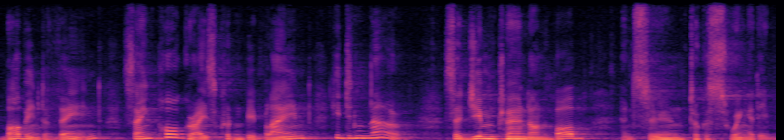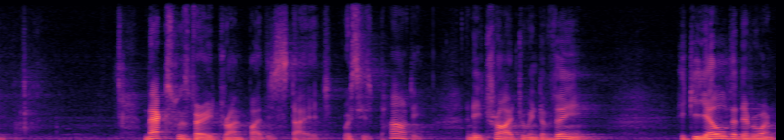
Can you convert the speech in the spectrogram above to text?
Bob intervened, saying poor Grace couldn't be blamed, he didn't know. So Jim turned on Bob and soon took a swing at him. Max was very drunk by this stage, it was his party, and he tried to intervene. He yelled at everyone,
